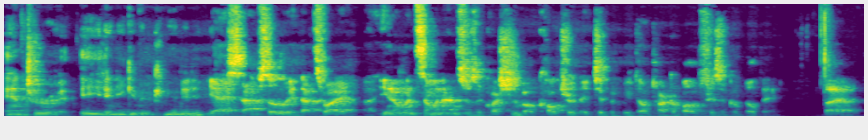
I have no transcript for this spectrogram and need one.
enter a, any given community? Yes, absolutely. That's why, you know, when someone answers a question about culture, they typically don't talk about physical building. But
